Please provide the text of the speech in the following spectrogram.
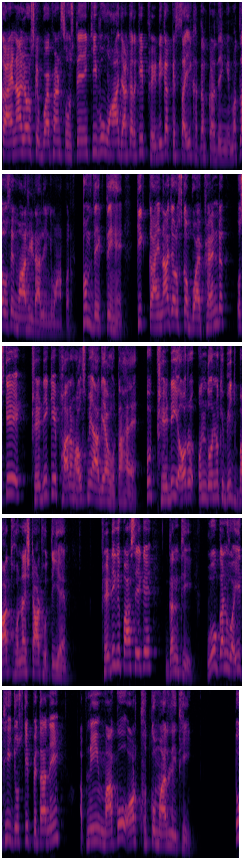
कायनाज और उसके बॉयफ्रेंड सोचते हैं कि वो वहाँ जा कर के फ्रेडी का किस्सा ही खत्म कर देंगे मतलब उसे मार ही डालेंगे वहाँ पर। तो हम देखते हैं कि कायनाज और उसका बॉयफ्रेंड उसके फ्रेडी के फार्म हाउस में आ गया होता है। तो फ्रेडी और उन दोनों के बीच बात होना स्टार्ट होती है। फ्रेडी के पास एक गन थी वो गन वही थी जो उसके पिता ने अपनी माँ को और खुद को मार ली थी। तो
